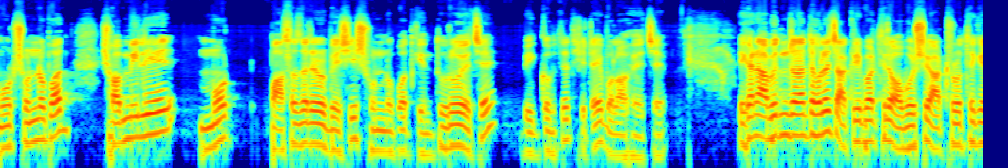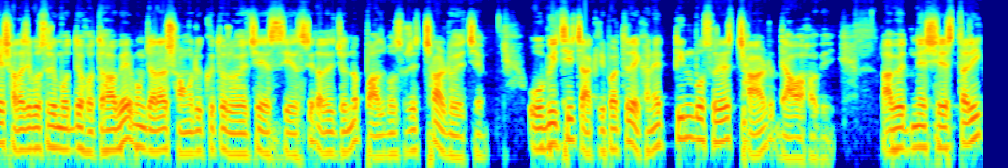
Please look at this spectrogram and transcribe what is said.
মোট শূন্যপদ, সব মিলিয়ে মোট পাঁচ হাজারেরও বেশি শূন্যপদ কিন্তু রয়েছে, বিজ্ঞপ্তিতে সেটাই বলা হয়েছে। এখানে আবেদন জানাতে হলে চাকরি প্রার্থীরা অবশ্যই আঠেরো থেকে সাতাশ বছরের মধ্যে হতে হবে এবং যারা সংরক্ষিত রয়েছে এসসি, এসটি তাদের জন্য পাঁচ বছরের ছাড় রয়েছে। ওবিসি চাকরি প্রার্থীরা এখানে তিন বছরের ছাড় দেওয়া হবে। আবেদনের শেষ তারিখ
